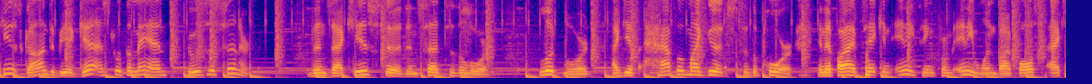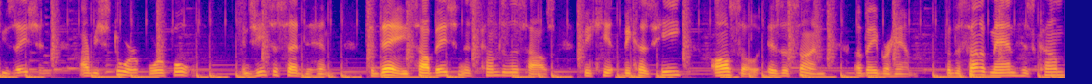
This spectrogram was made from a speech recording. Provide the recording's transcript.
He has gone to be a guest with a man who is a sinner. Then Zacchaeus stood and said to the Lord, Look, Lord, I give half of my goods to the poor, and if I have taken anything from anyone by false accusation, I restore fourfold. And Jesus said to him, Today salvation has come to this house because he also is a son of Abraham. For the Son of Man has come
